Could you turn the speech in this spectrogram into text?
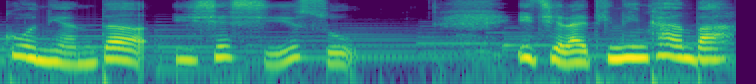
过年的一些习俗，一起来听听看吧。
